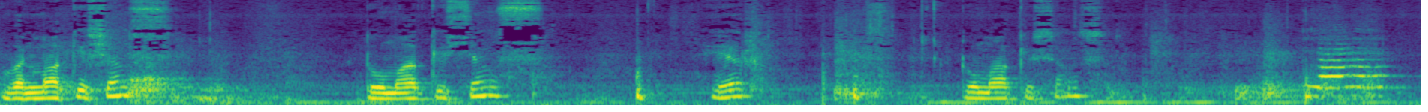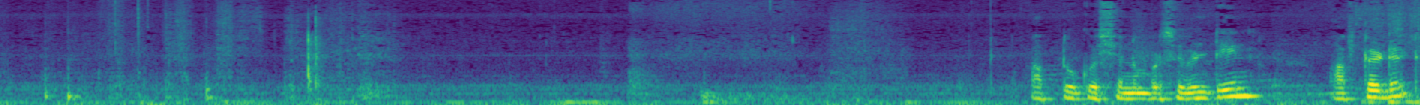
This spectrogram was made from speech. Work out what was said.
One mark questions two mark questions here two mark questions up to question number 17 after that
